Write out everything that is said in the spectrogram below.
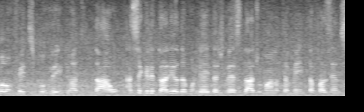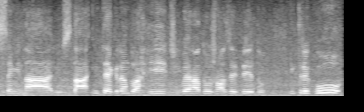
foram feitas por meio de um edital. A Secretaria da Mulher e da Diversidade Humana também está fazendo seminários, está integrando a rede. O governador João Azevedo entregou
